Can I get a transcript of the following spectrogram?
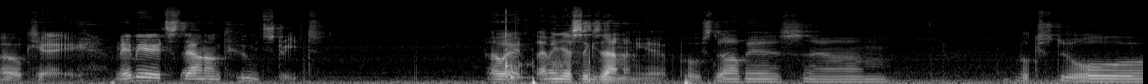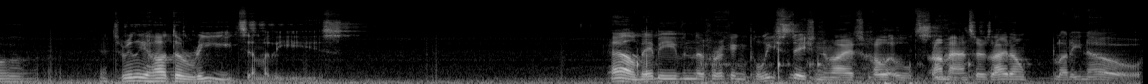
Okay. Maybe it's down on Koontz Street. Oh wait, let me just examine here. Post office, um, bookstore. It's really hard to read some of these. Hell, maybe even the freaking police station might hold some answers. I don't bloody know.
